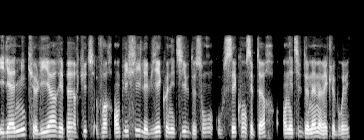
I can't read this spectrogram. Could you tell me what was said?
Il est admis que l'IA répercute, voire amplifie les biais cognitifs de son ou ses concepteurs. En est-il de même avec le bruit?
